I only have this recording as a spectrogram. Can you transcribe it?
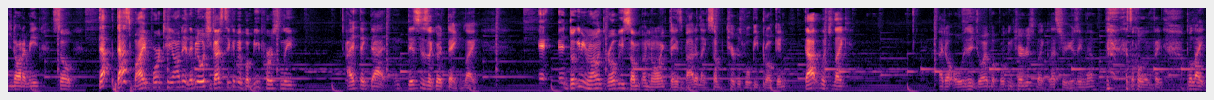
you know what I mean. So that that's my forte on it. Let me know what you guys think of it. But me personally, I think that this is a good thing. Like, it, it, don't get me wrong, there will be some annoying things about it. Like some characters will be broken. That which like I don't always enjoy about broken characters, like unless you're using them. that's a whole other thing. But like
